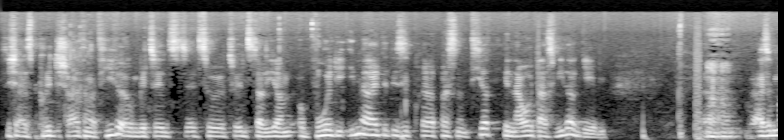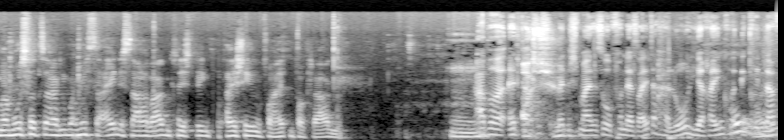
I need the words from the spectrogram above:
sich als politische Alternative irgendwie zu, zu, zu installieren, obwohl die Inhalte, die sie repräsentiert, genau das wiedergeben. Mhm. Ähm, also man muss sozusagen, man müsste eigentlich Sarah Wagenknecht wegen parteischädigem Verhalten verklagen. Mhm. Aber äh, Ach, wenn ich mal so von der Seite Hallo hier reingucken oh, darf,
